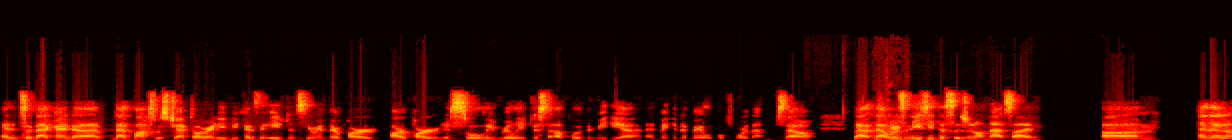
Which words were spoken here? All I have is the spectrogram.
And so that kind of that box was checked already because the agent's doing their part. Our part is solely really just to upload the media and make it available for them. So that that okay. was an easy decision on that side. Um, and then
